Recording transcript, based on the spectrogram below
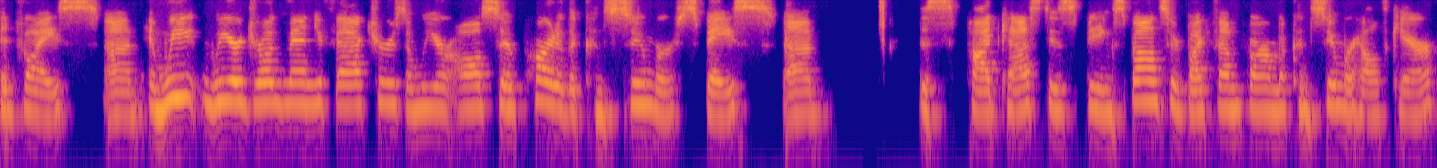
advice. Um, and we we are drug manufacturers, and we are also part of the consumer space. Uh, this podcast is being sponsored by FemPharma Consumer Healthcare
